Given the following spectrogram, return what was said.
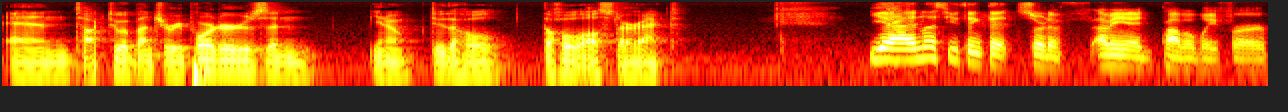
and talk to a bunch of reporters and you know do the whole the whole all star act. Yeah. Unless you think that sort of, I mean, it probably for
